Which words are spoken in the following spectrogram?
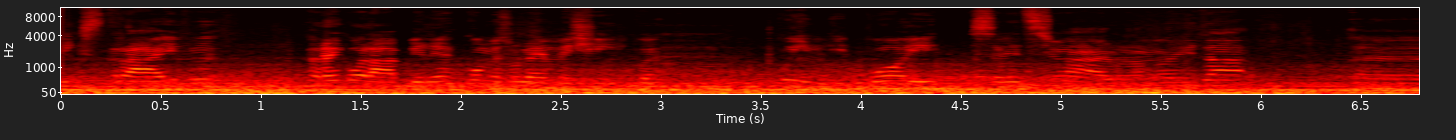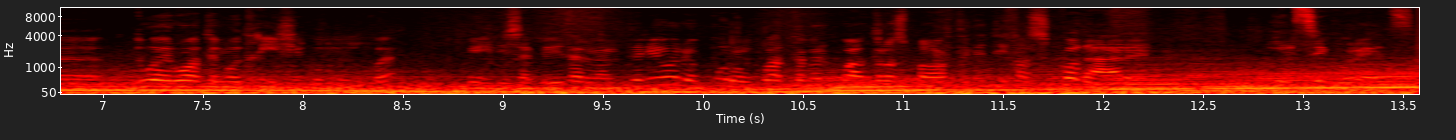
X-Drive regolabile come sulla M5. Quindi puoi selezionare una modalità eh, due ruote motrici comunque, quindi disabilitare l'anteriore, oppure un 4x4 sport che ti fa scodare in sicurezza.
